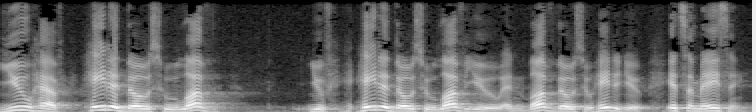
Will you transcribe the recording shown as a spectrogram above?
You have hated those who love you've hated those who love you and love those who hated you. It's amazing.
